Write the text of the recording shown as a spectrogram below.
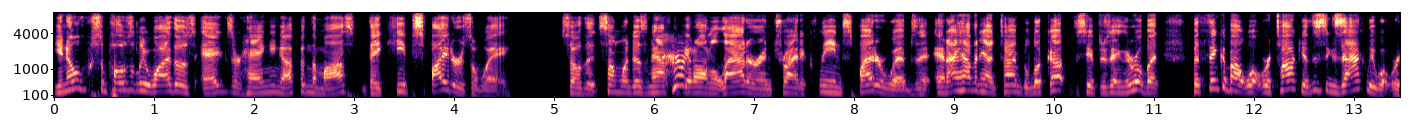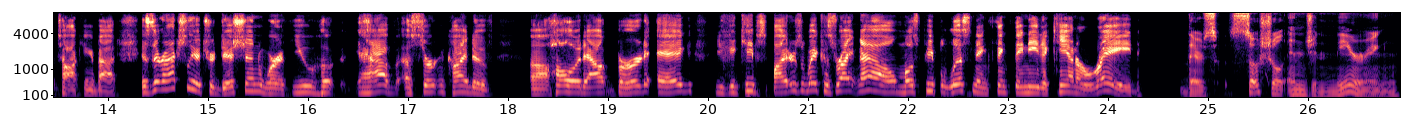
You know, supposedly why those eggs are hanging up in the mosque? They keep spiders away so that someone doesn't have to get on a ladder and try to clean spider webs. And, and I haven't had time to look up to see if there's anything real, but but think about what we're talking. This is exactly what we're talking about. Is there actually a tradition where if you have a certain kind of uh, hollowed out bird egg, you could keep spiders away? Because right now, most people listening think they need a can of Raid. There's social engineering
